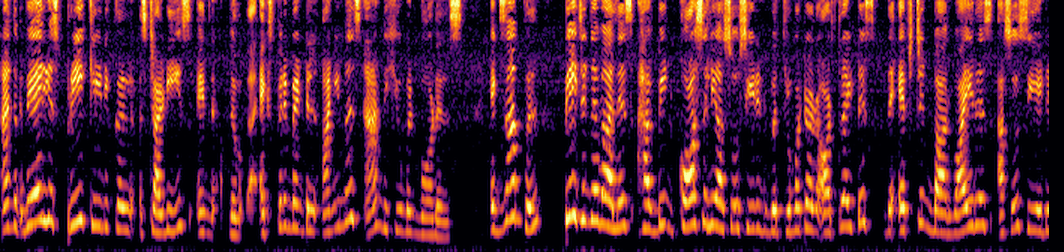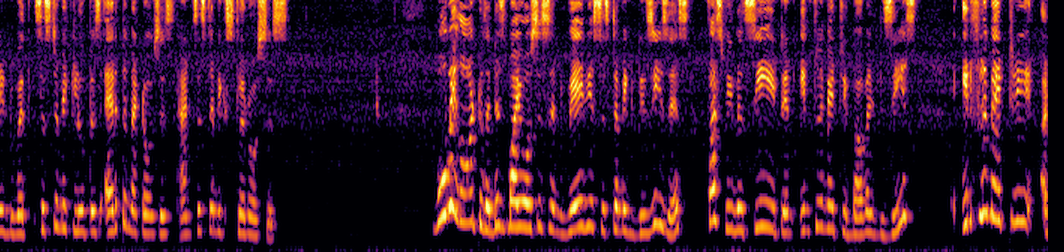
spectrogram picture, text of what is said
and the various preclinical studies in the experimental animals and the human models example P. gingivalis have been causally associated with rheumatoid arthritis, the Epstein-Barr virus associated with systemic lupus erythematosus and systemic sclerosis. Moving on to the dysbiosis in various systemic diseases, first we will see it in inflammatory bowel disease. Inflammatory uh,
